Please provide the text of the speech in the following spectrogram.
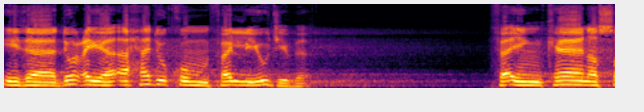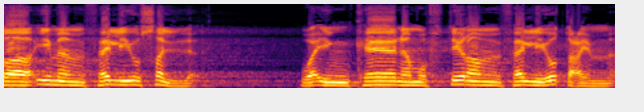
إذا دعي أحدكم فليجب. فإن كان صائما فليصل وإن كان مفطرا فليطعم.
